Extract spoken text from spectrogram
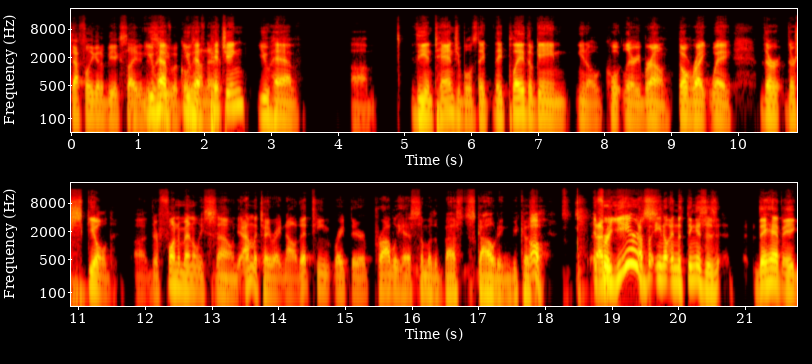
definitely going to be exciting. To you see have what goes you have there. pitching, you have um, the intangibles. They they play the game, you know, quote Larry Brown, the right way. They're they're skilled. Uh, they're fundamentally sound. Yeah, I'm gonna tell you right now, that team right there probably has some of the best scouting because Oh, I for mean, years. Uh, but you know, and the thing is, is they have a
